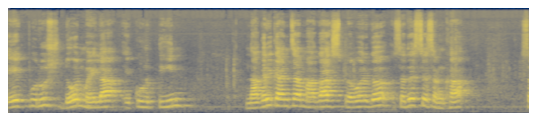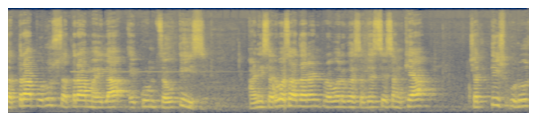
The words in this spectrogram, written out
एक पुरुष दोन महिला एकूण तीन. नागरिकांचा मागास प्रवर्ग सदस्य संख्या सतरा पुरुष सतरा महिला एकूण चौतीस. आणि सर्वसाधारण प्रवर्ग सदस्य संख्या छत्तीस पुरुष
